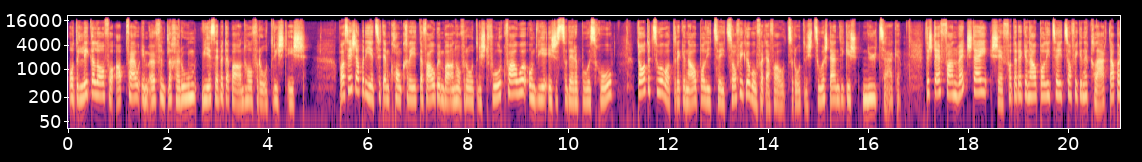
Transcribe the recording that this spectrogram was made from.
oder Liegen von Abfall im öffentlichen Raum, wie es eben der Bahnhof Rotrist ist. Was ist aber jetzt in dem konkreten Fall beim Bahnhof Rotrist vorgefallen und wie ist es zu dieser Bus gekommen? Dazu will die Regionalpolizei Zofingen, die für den Fall zu Rotrist zuständig ist, nichts sagen. Der Stefan Wettstein, Chef der Regionalpolizei Zofingen, erklärt aber,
